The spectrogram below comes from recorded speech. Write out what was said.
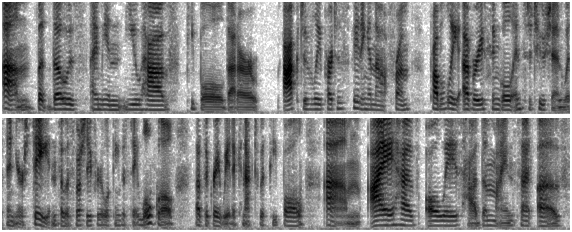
Um, but those, I mean, you have people that are actively participating in that from probably every single institution within your state. And so, especially if you're looking to stay local, that's a great way to connect with people. Um, I have always had the mindset of,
